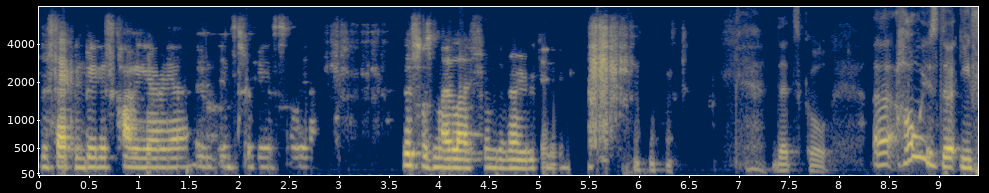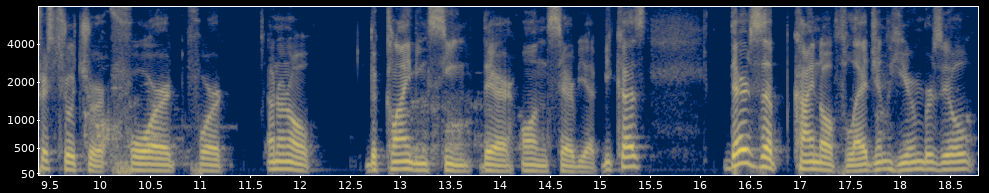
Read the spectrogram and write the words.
the second biggest climbing area in, in Serbia. So yeah, this was my life from the very beginning. That's cool. Uh, how is the infrastructure for for I don't know the climbing scene there on Serbia? Because there's a kind of legend here in Brazil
